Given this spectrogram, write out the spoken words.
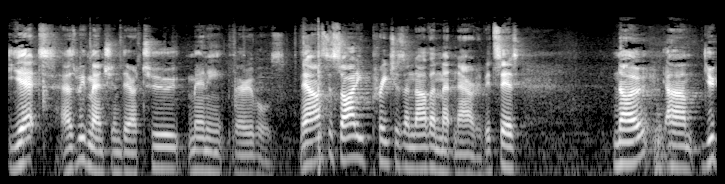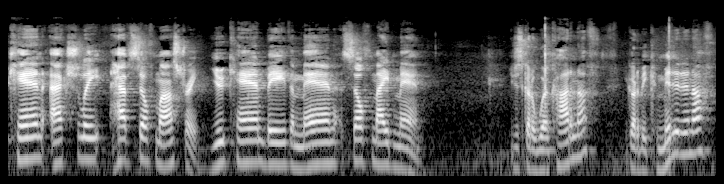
yet, as we've mentioned, there are too many variables. Now, our society preaches another narrative. It says, no, um, you can actually have self mastery. You can be the man, self made man. You just got to work hard enough. You've got to be committed enough.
